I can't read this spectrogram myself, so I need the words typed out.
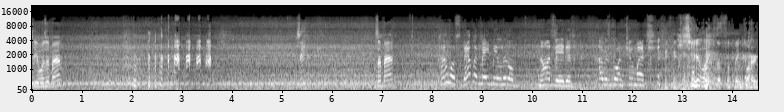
See, was it bad? See? Was that bad? I that one made me a little nauseated. I was going too much. she didn't like the flipping part.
